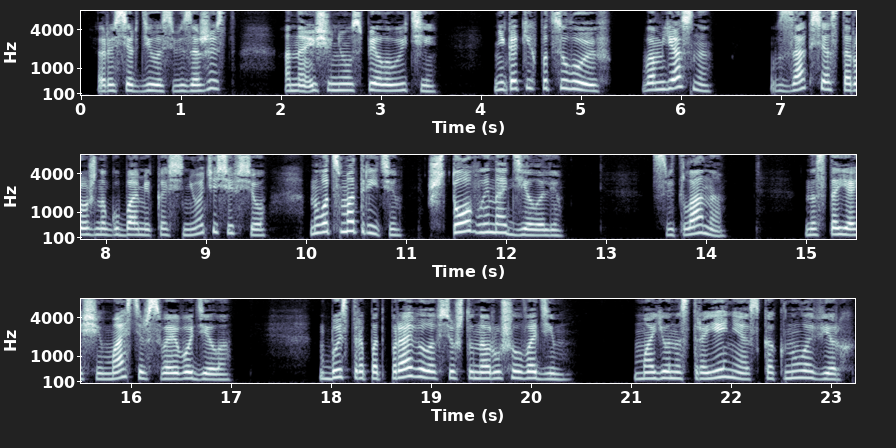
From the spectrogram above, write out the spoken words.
— рассердилась визажист, она еще не успела уйти. Никаких поцелуев. Вам ясно? В ЗАГСе осторожно губами коснетесь и все. Ну вот смотрите, что вы наделали. Светлана — настоящий мастер своего дела. Быстро подправила все, что нарушил Вадим. Мое настроение скакнуло вверх.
